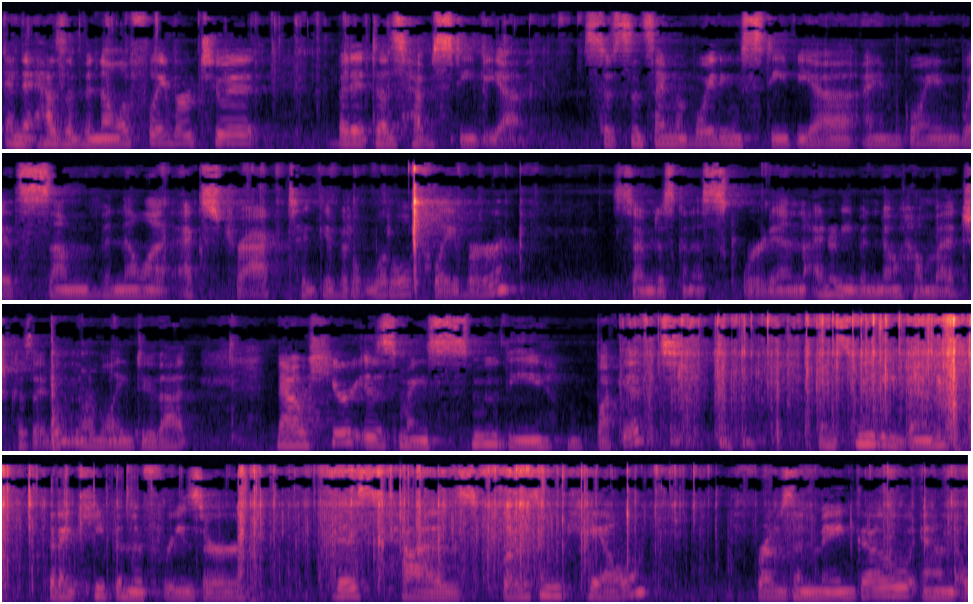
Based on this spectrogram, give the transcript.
and it has a vanilla flavor to it, but it does have stevia. So since I'm avoiding stevia, I am going with some vanilla extract to give it a little flavor. So I'm just gonna squirt in. I don't even know how much because I don't normally do that. Now here is my smoothie bucket, and smoothie bin that I keep in the freezer. This has frozen kale, frozen mango, and a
